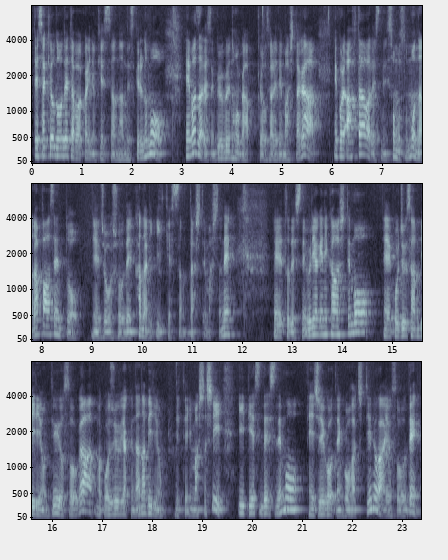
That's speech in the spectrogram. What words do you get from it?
で先ほど出たばかりの決算なんですけれども、えまずはですね Google の方が発表されてましたが、えこれアフターはですねそもそも7%上昇でかなりいい決算出してましたね。えっ、ー、とですね売上に関しても53ビリオンという予想がまあ50約7ビリオン出ていましたし EPS ベースでも15.58っていうのが予想で、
